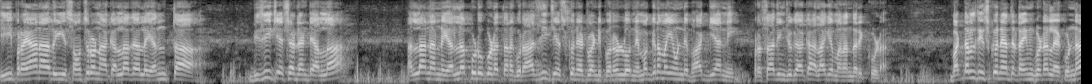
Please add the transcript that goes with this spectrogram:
ఈ ప్రయాణాలు ఈ సంవత్సరం నాకు అల్లాదల్ల ఎంత బిజీ చేశాడంటే అల్లా అల్లా నన్ను ఎల్లప్పుడూ కూడా తనకు రాజీ చేసుకునేటువంటి పనుల్లో నిమగ్నమై ఉండే భాగ్యాన్ని ప్రసాదించుగాక అలాగే మనందరికి కూడా. బట్టలు తీసుకునేంత టైం కూడా లేకుండా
